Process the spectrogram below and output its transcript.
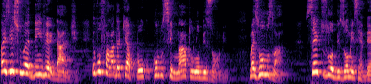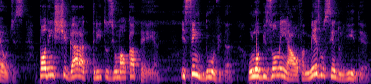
mas isso não é bem verdade. Eu vou falar daqui a pouco como se mata um lobisomem. Mas vamos lá. Certos lobisomens rebeldes podem instigar atritos e uma alcateia. E sem dúvida, o lobisomem alfa, mesmo sendo líder,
